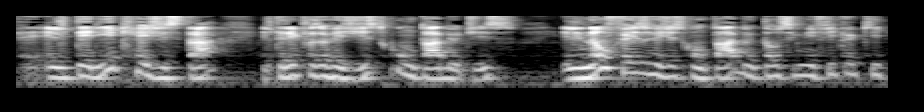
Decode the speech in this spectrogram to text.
ele teria que registrar, ele teria que fazer o registro contábil disso. Ele não fez o registro contábil, então significa que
